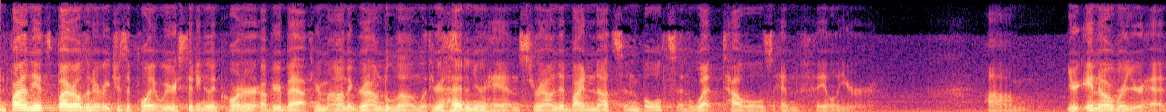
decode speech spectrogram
And finally it spirals and it reaches a point where you're sitting in the corner of your bathroom on the ground alone with your head in your hands, surrounded by nuts and bolts and wet towels and failure. Um, you're in over your head.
